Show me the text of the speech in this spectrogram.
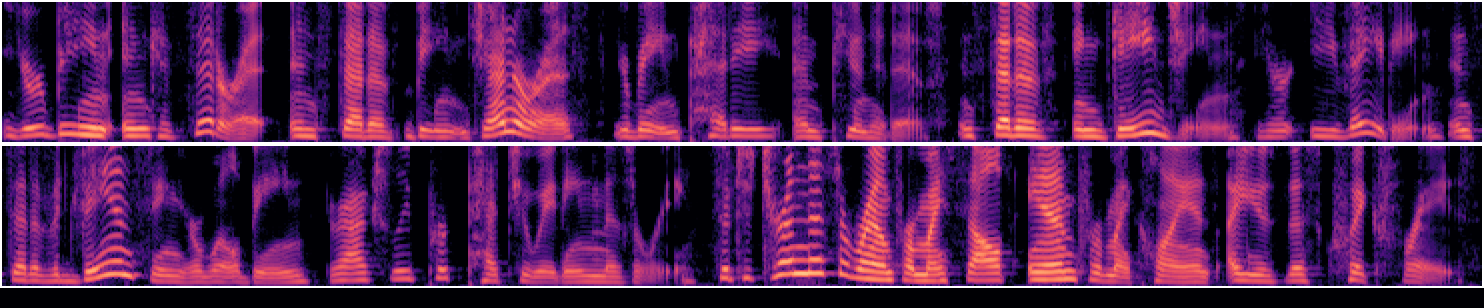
you're being inconsiderate. Instead of being generous, you're being petty and punitive. Instead of engaging, you're evading. Instead of advancing your well being, you're actually perpetuating misery. So to turn this around for myself and for my clients, I use this quick phrase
